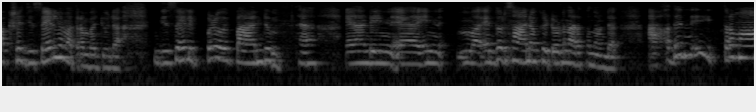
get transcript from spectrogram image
പക്ഷെ ജിസേലിന് മാത്രം പറ്റൂല. ജിസേൽ ഇപ്പോഴും ഒരു പാന്റും എന്തോ ഒരു സാധനമൊക്കെ ഇട്ടുകൊണ്ട് നടക്കുന്നുണ്ട്. അത് ഇത്രമാത്രം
